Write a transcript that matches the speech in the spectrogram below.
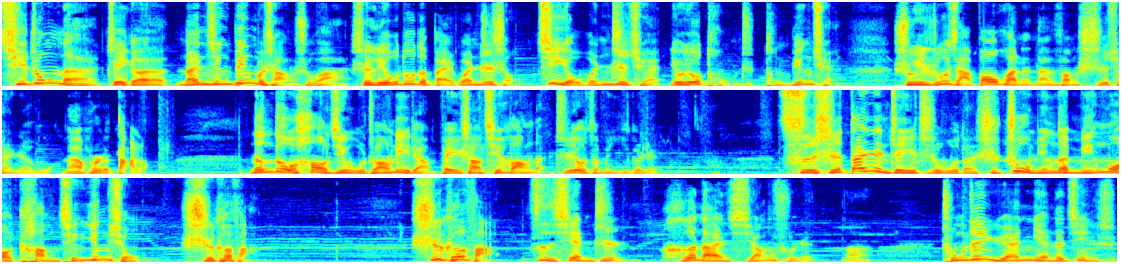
其中呢，这个南京兵部尚书啊，是刘都的百官之首，既有文治权，又有统治统兵权。属于如假包换的南方实权人物，南会的大佬，能够号集武装力量北上秦王的只有这么一个人。此时担任这一职务的是著名的明末抗清英雄史可法。史可法字献之，河南降福人啊。崇祯元年的进士，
